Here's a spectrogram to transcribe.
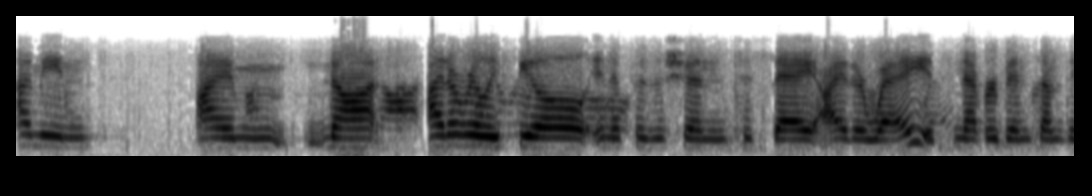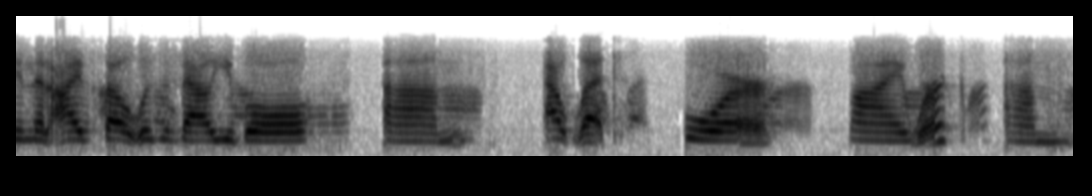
I mean, I'm not, I don't really feel in a position to say either way. It's never been something that I've felt was a valuable um, outlet for my work. Um,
